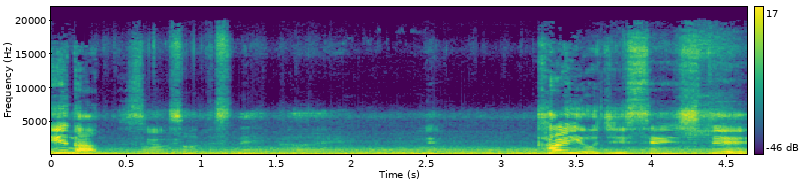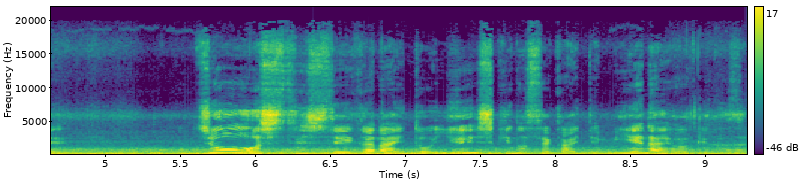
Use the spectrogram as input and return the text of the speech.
絵なんですよ。あそうですね。はね。解を実践して上をしてしていかないと有意識の世界って見えないわけいです。よは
